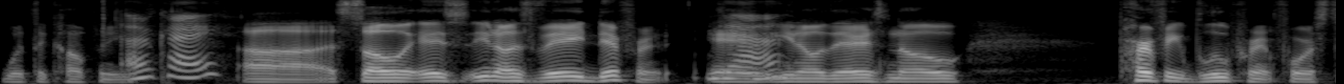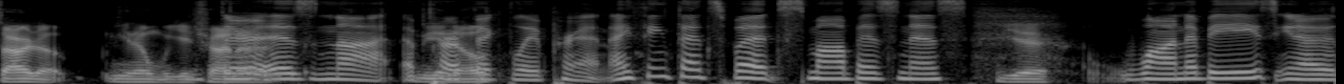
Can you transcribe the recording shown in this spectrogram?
with the company Okay. uh, so it's you know it's very different and Yeah. you know there's no perfect blueprint for a startup you know when you're trying There to is not a you know. perfect blueprint. I think that's what small business yeah wannabes, you know,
